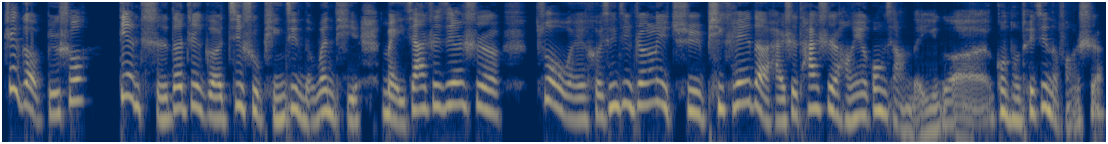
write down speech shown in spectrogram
这个比如说。电池的这个技术瓶颈的问题，每家之间是作为核心竞争力去 PK 的，还是它是行业共享的一个共同推进的方式？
